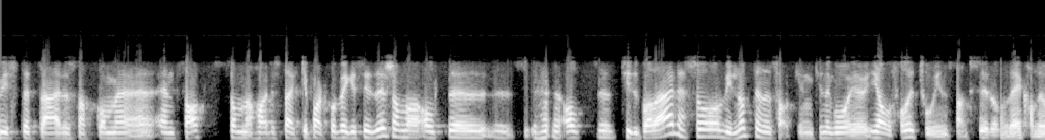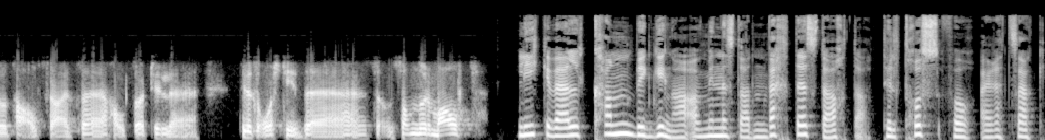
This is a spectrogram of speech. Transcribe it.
Hvis dette er snakk om en sak som har sterke parter på begge sider, som alt, alt, tyder på det er, så vil nok denne saken kunne gå i, i alle fall i to instanser. og Det kan jo ta alt fra et halvt år til til et års tid eh, som normalt. Likevel kan bygginga av minnestaden bli starta, til tross for ei rettssak,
